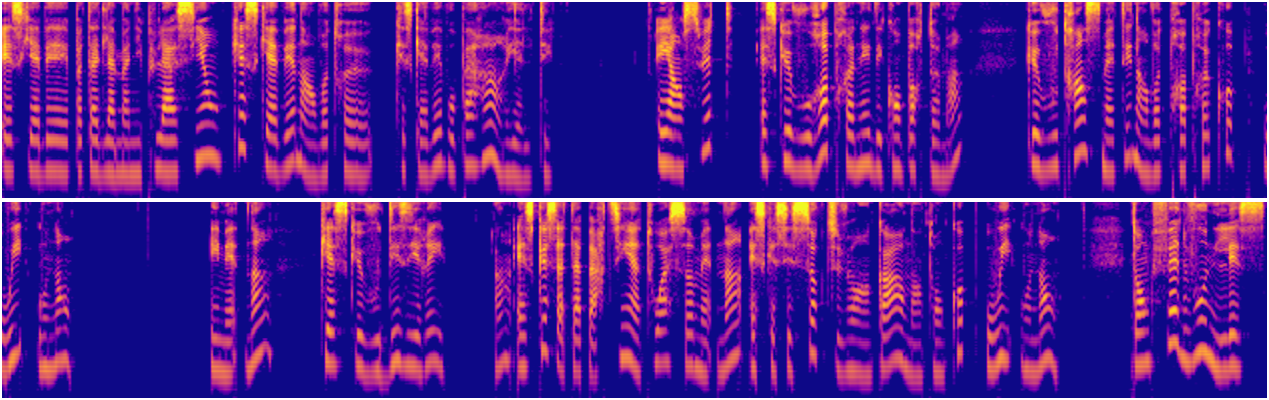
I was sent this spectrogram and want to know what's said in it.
Est-ce qu'il y avait peut-être de la manipulation? Qu'est-ce qu'il y avait dans votre qu'est-ce qu'il vos parents en réalité? Et ensuite, est-ce que vous reprenez des comportements que vous transmettez dans votre propre couple? Oui ou non? Et maintenant, qu'est-ce que vous désirez? Hein? Est-ce que ça t'appartient à toi, ça, maintenant? Est-ce que c'est ça que tu veux encore dans ton couple? Oui ou non? Donc, faites-vous une liste.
